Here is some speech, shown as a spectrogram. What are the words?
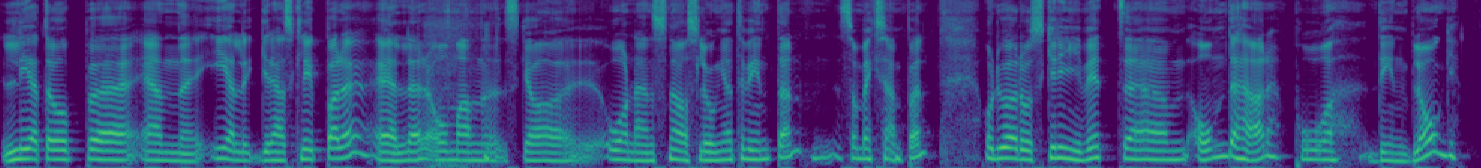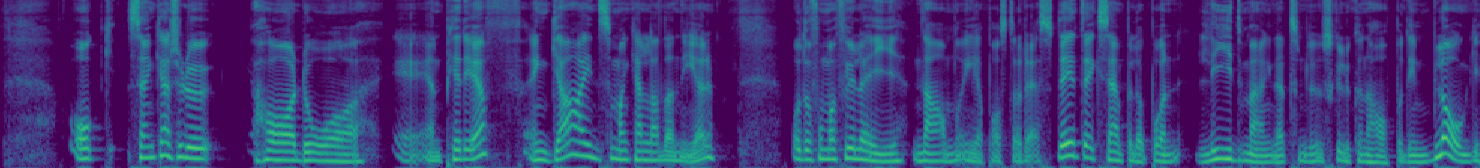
leta upp eh, en elgräsklippare eller om man ska ordna en snöslunga till vintern som exempel. Och du har då skrivit eh, om det här på din blogg. Och sen kanske du har då en pdf, en guide som man kan ladda ner. Och då får man fylla i namn och e-postadress. Det är ett exempel på en lead magnet som du skulle kunna ha på din blogg.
